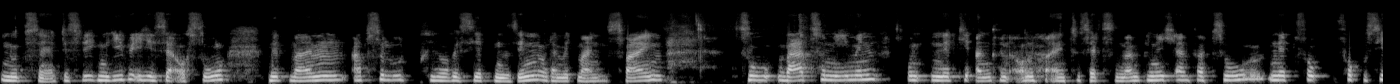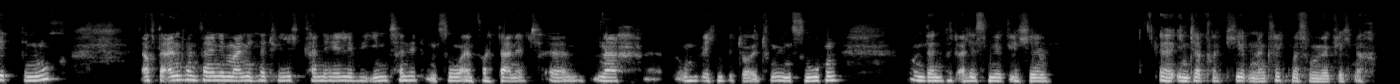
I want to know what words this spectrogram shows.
nutze. Deswegen liebe ich es ja auch so, mit meinem absolut priorisierten Sinn oder mit meinen Zweien zu wahrzunehmen und nicht die anderen auch noch einzusetzen. Dann bin ich einfach zu nicht fokussiert genug. Auf der anderen Seite meine ich natürlich Kanäle wie Internet und so einfach da nicht äh, nach irgendwelchen Bedeutungen suchen. Und dann wird alles Mögliche äh, interpretiert und dann kriegt man es womöglich noch.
